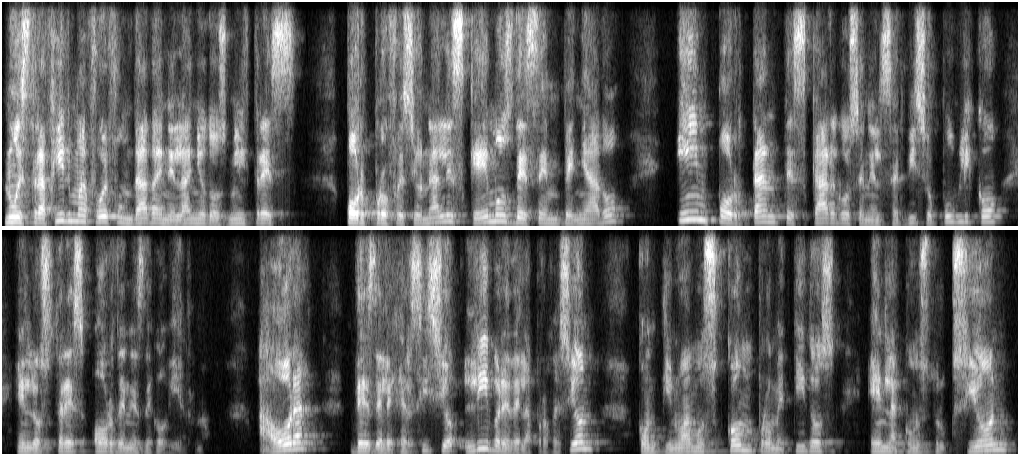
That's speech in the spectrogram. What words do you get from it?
nuestra firma fue fundada en el año 2003 por profesionales que hemos desempeñado importantes cargos en el servicio público en los tres órdenes de gobierno. Ahora, desde el ejercicio libre de la profesión, continuamos comprometidos en la construcción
